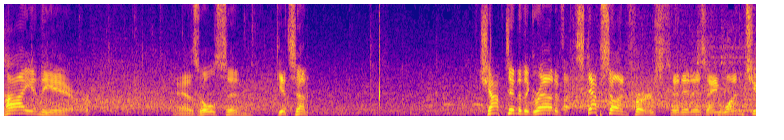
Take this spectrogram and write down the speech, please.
High in the air as Olson gets under. Chopped into the ground, steps on first, and it is a one, two,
